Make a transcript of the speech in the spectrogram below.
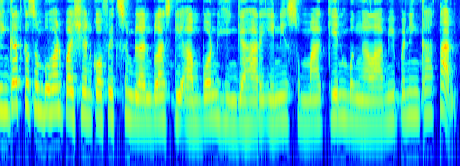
Tingkat kesembuhan pasien COVID-19 di Ambon hingga hari ini semakin mengalami peningkatan.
